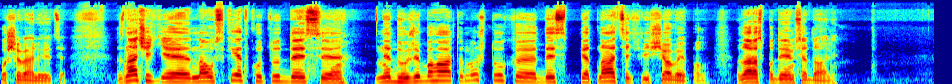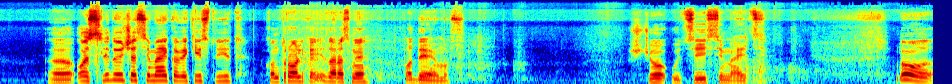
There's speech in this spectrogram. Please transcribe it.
пошевелюється. Значить, е, на ускидку тут десь е, не дуже багато, ну штук е, десь 15 кліща випало. Зараз подивимося далі. Ось слідуюча сімейка, в якій стоїть контролька, і зараз ми подивимось, що у цій сімейці. Ну,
